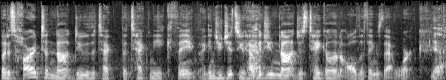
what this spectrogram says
But it's hard to not do the tech the technique thing. Like in jujitsu, how Yeah. could you not just take on all the things that work? Yeah.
